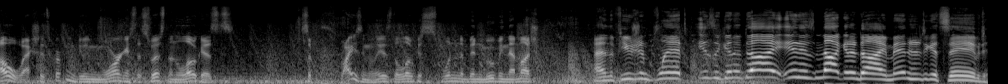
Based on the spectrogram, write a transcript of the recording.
Oh, actually, the Scorpion doing more against the Swifts than the Locusts surprisingly, as the Locusts wouldn't have been moving that much. And the fusion plant, is it gonna die? It is not gonna die! Manages to get saved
